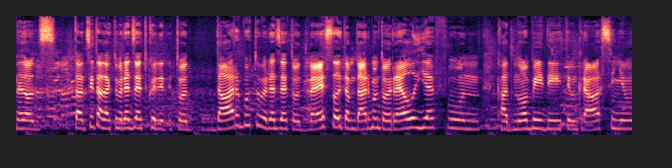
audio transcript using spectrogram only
nedaudz citādāk. Tu vari redzēt, kur ir to darbu, tu vari redzēt to dvēseli tam darbam, to reljefu un kādu nobīdīti un krāsiņu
